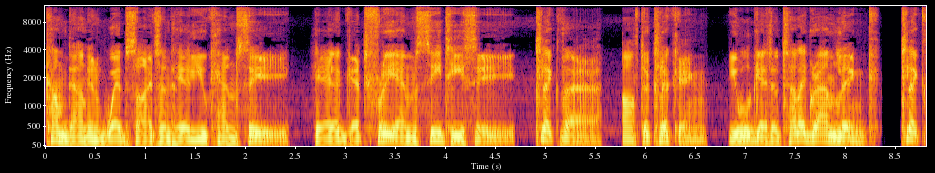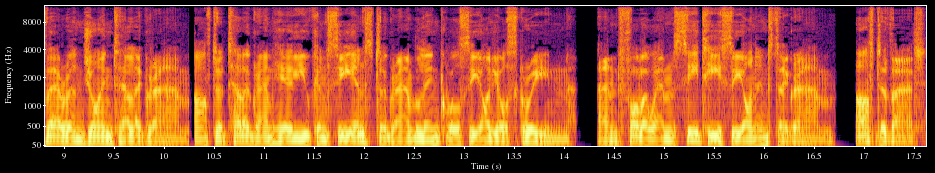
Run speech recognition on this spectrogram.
Come down in website and here you can see. Here get free MCTC. Click there. After clicking, you will get a telegram link. Click there and join Telegram. After Telegram here you can see Instagram link will see on your screen. And follow MCTC on Instagram. After that,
